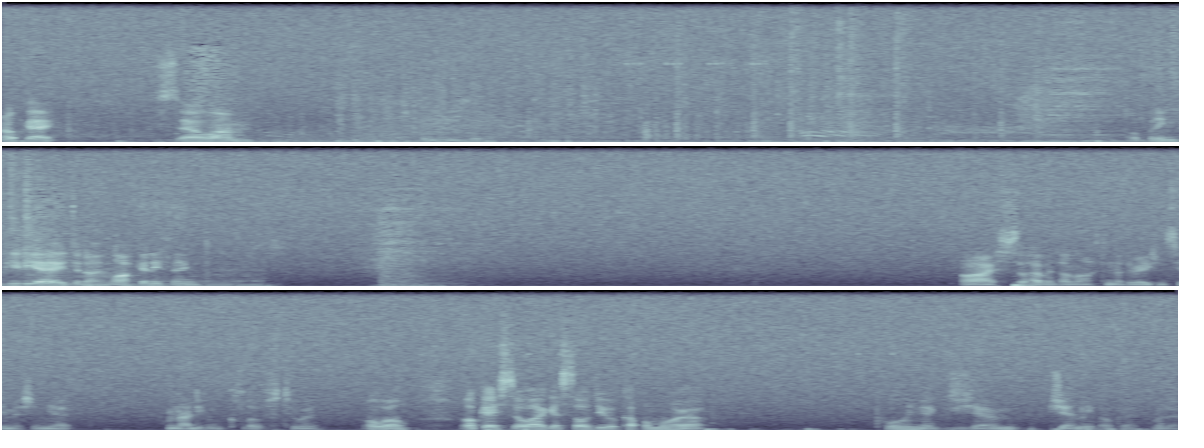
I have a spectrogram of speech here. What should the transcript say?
Okay. So, um. Pretty easy. Opening PDA. Did I unlock anything? Oh, I still haven't unlocked another agency mission yet. I'm not even close to it. Oh well. Okay, so I guess I'll do a couple more, uh, pulling a gem, gemmy? Okay, whatever.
